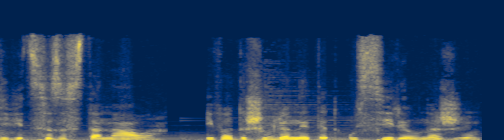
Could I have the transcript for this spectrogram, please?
Девица застонала, и воодушевленный Тед усилил нажим.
